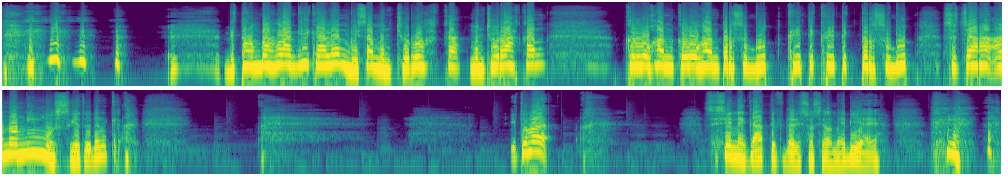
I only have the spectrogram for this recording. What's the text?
Ditambah lagi kalian bisa mencurahkan mencurahkan keluhan-keluhan tersebut, kritik-kritik tersebut secara anonimus gitu dan itulah sisi negatif dari sosial media ya.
